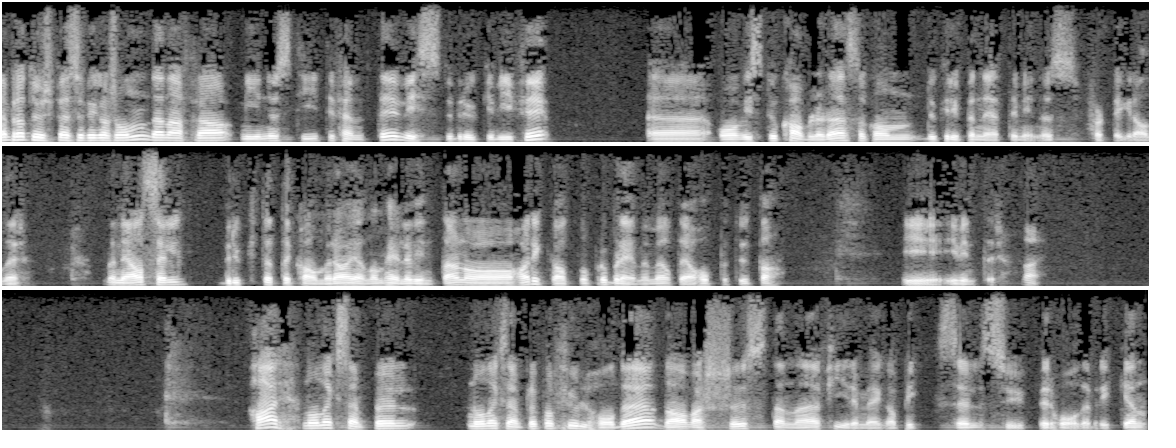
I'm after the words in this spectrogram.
Temperaturspesifikasjonen den er fra minus 10 til 50 hvis du bruker Wifi. Eh, og hvis du kabler det, så kan du krype ned til minus 40 grader. Men jeg har selv brukt dette kameraet gjennom hele vinteren og har ikke hatt noen problemer med at det har hoppet ut da, i, i vinter. Nei. Her noen eksempel noen eksempler på full-HD da versus denne 4 megapiksel super HD-brikken.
